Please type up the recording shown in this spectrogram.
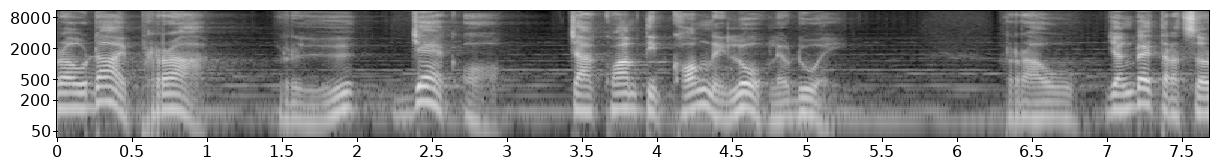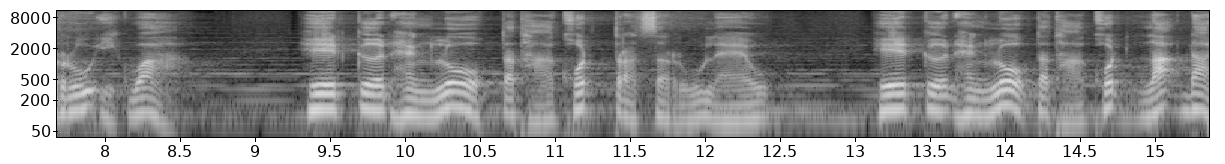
เราได้พราก หรือ แยกออกจากความติดข้องในโลกแล้วด้วย เรายังได้ตรัสรู้อีกว่า เหตุเกิดแห่งโลกตถาคตตรัสรู้แล้ว เหตุเกิดแห่งโลกตถาคตละได้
